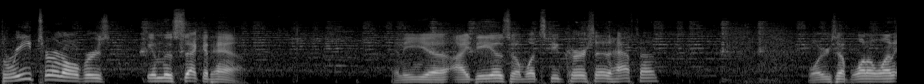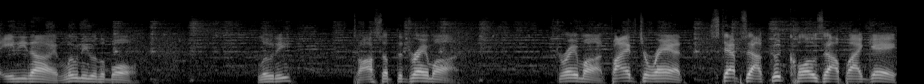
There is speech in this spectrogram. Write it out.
three turnovers in the second half. Any uh, ideas on what Steve Kerr said at halftime? Warriors up 101 89. Looney with the ball. Looney, toss up to Draymond. Draymond finds Durant, steps out. Good closeout by Gay.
